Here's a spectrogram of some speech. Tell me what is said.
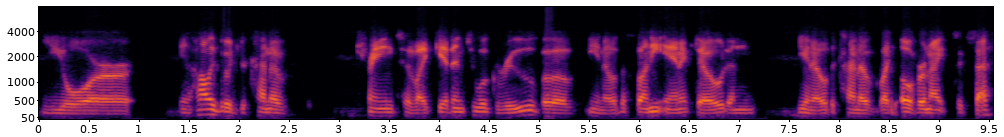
you're in hollywood you're kind of trained to like get into a groove of you know the funny anecdote and you know the kind of like overnight success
